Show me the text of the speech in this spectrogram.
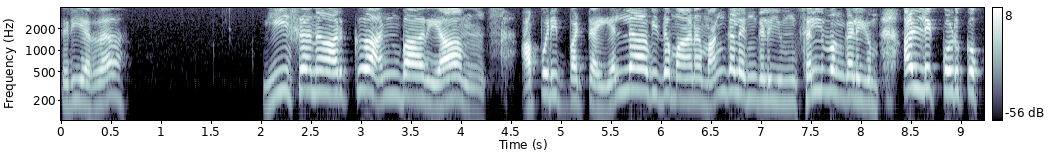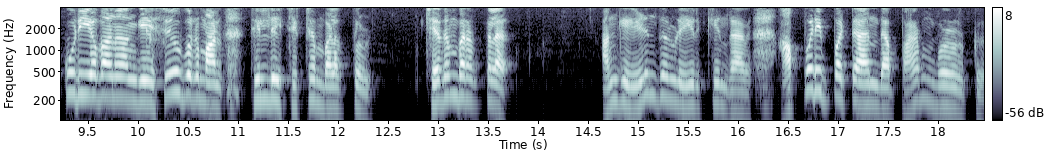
தெரியறதா ஈசனார்க்கு அன்பார் யாம் அப்படிப்பட்ட எல்லா விதமான மங்களங்களையும் செல்வங்களையும் அள்ளி கொடுக்கக்கூடியவன் அங்கே சிவபெருமான். தில்லி சிற்றம்பலத்துள் சிதம்பரத்தில் அங்கே எழுந்தருள் இருக்கின்றார். அப்படிப்பட்ட அந்த பரம்பொருளுக்கு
